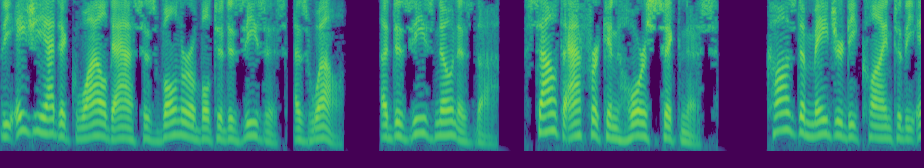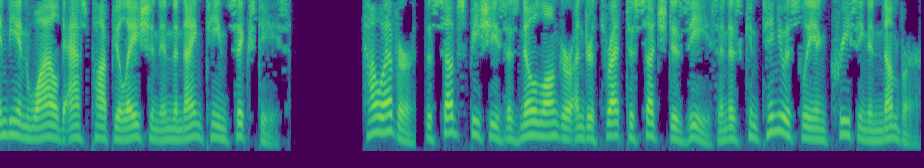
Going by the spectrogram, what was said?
The Asiatic wild ass is vulnerable to diseases, as well. A disease known as the South African horse sickness caused a major decline to the Indian wild ass population in the 1960s. However, the subspecies is no longer under threat to such disease and is continuously increasing in number.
